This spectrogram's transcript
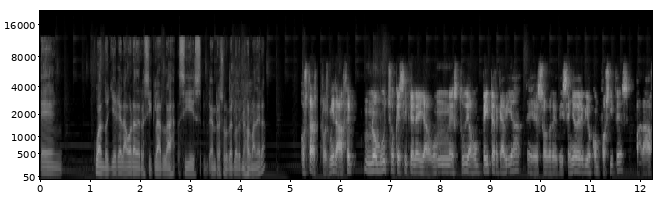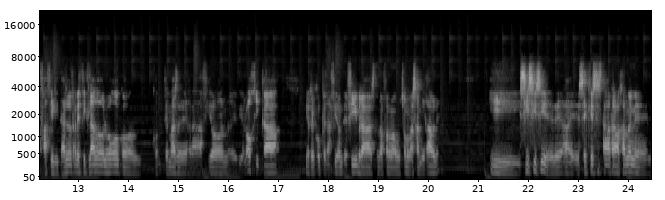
en cuando llegue la hora de reciclarlas, si es en resolverlo de mejor manera? Ostras, pues mira, hace no mucho que sí que leí algún estudio, algún paper que había eh, sobre diseño de biocomposites para facilitar el reciclado luego con, con temas de degradación eh, biológica y recuperación de fibras de una forma mucho más amigable. Y sí, sí, sí, sé que se estaba trabajando en, el,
